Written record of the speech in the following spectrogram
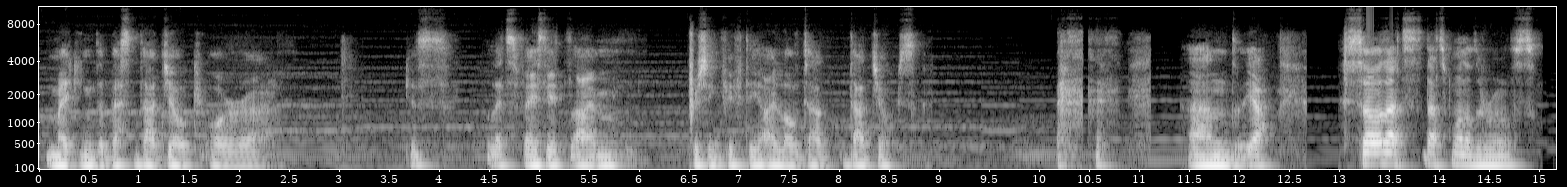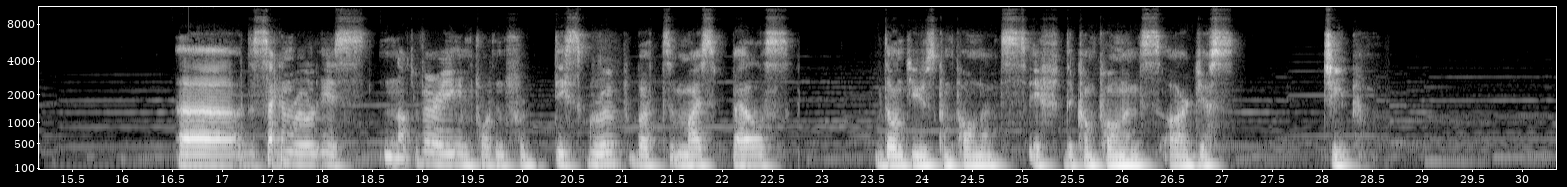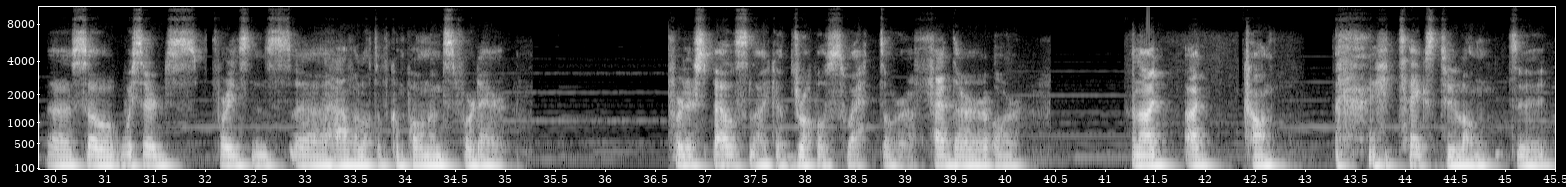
making the best dad joke or uh, because let's face it i'm pushing 50 i love dad dad jokes. And yeah. So that's that's one of the rules. Uh, the second rule is not very important for this group but my spells don't use components if the components are just cheap. Uh, so wizards, for instance, uh, have a lot of components for their for their spells, like a drop of sweat or a feather, or and I I can't. it takes too long to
